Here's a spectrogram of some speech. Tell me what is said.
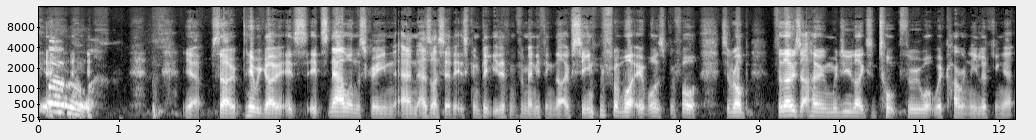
Whoa. yeah so here we go it's it's now on the screen and as i said it is completely different from anything that i've seen from what it was before so rob for those at home would you like to talk through what we're currently looking at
